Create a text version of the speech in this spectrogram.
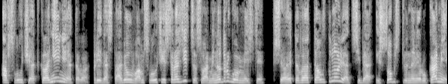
а в случае отклонения этого предоставил вам случай сразиться с вами на другом месте. Все это вы оттолкнули от себя и собственными руками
